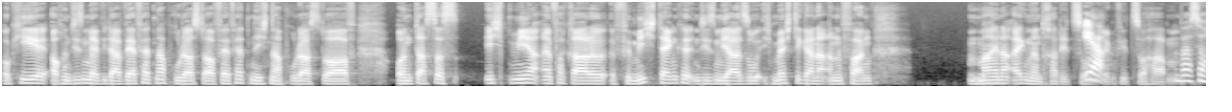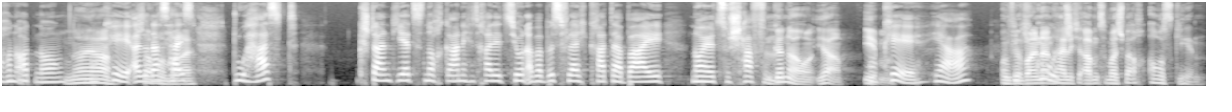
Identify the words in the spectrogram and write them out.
okay, auch in diesem Jahr wieder, wer fährt nach Brudersdorf, wer fährt nicht nach Brudersdorf. Und dass das ich mir einfach gerade für mich denke in diesem Jahr so, ich möchte gerne anfangen, meine eigenen Traditionen Ja. irgendwie zu haben. Was doch in Ordnung. Naja, okay, also das heißt, du hast Stand jetzt noch gar nicht eine Tradition, aber bist vielleicht gerade dabei, neue zu schaffen. Genau, ja, eben. Okay, ja. Und wir Find wollen dann. Heiligabend zum Beispiel auch ausgehen.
